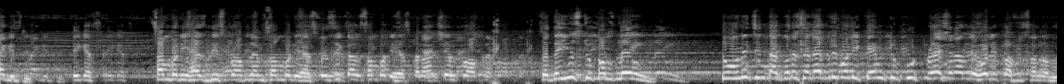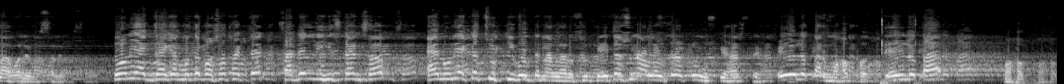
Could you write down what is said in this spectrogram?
negative somebody has this problem somebody has physical somebody has financial problem so they used to complain উনি চিন্তা করেছেন everybody came to put pressure on the holy prophet sallallahu alaihi wasallam উনি এক জায়গার মধ্যে বসা থাকতেন suddenly he stands up and উনি একটা বলতেন আল্লাহ এটা শুনে আল্লাহ একটু মুফতি হাসতেন এই হলো তার মহব্বত, এই হলো তার মহব্বত।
